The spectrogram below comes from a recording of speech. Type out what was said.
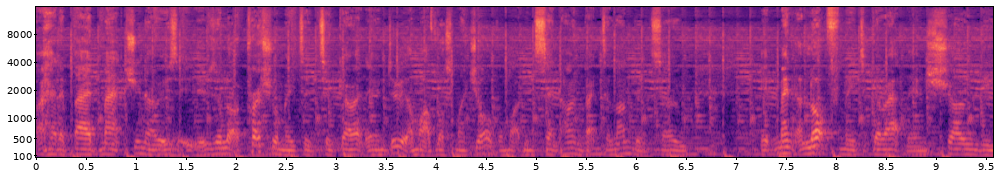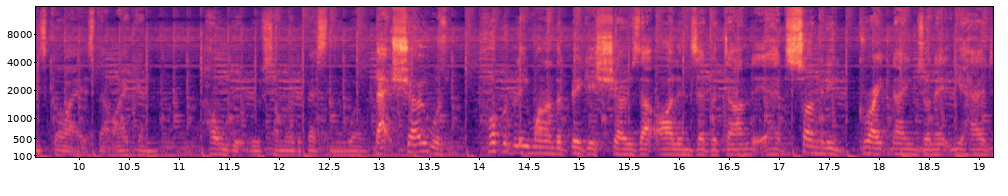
I had a bad match, you know, it was, it was a lot of pressure on me to, to go out there and do it. I might have lost my job, I might have been sent home back to London. So it meant a lot for me to go out there and show these guys that I can hold it with some of the best in the world. That show was probably one of the biggest shows that Ireland's ever done. It had so many great names on it. You had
